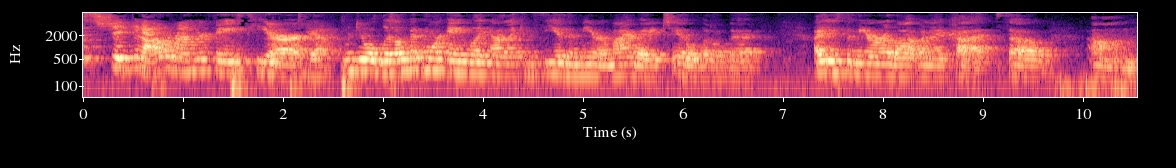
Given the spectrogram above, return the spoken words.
just shake it out around your face here. Yeah. I'm gonna do a little bit more angling now that I can see in the mirror my way too a little bit. I use the mirror a lot when I cut, so um,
